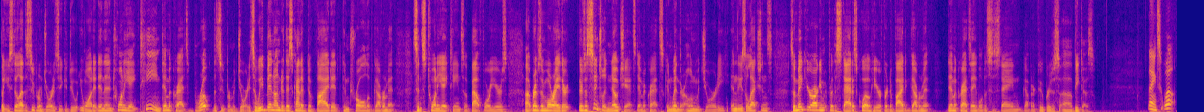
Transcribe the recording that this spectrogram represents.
but you still had the supermajority, so you could do what you wanted. And then in 2018, Democrats broke the supermajority. So we've been under this kind of divided control of government since 2018, so about four years. Uh, Representative Morey, there, there's essentially no chance Democrats can win their own majority in these elections. So make your argument for the status quo here for divided government. Democrats able to sustain Governor Cooper's uh, vetoes. Thanks. Well,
